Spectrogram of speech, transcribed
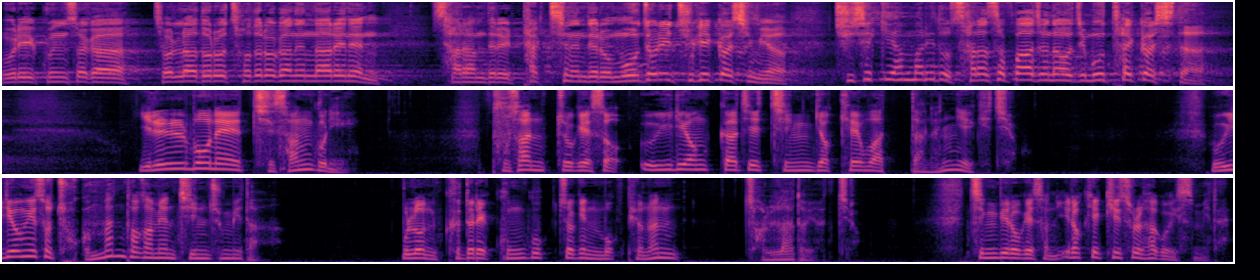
우리 군사가 전라도로 쳐들어가는 날에는 사람들을 닥치는 대로 모조리 죽일 것이며 쥐새끼 한 마리도 살아서 빠져나오지 못할 것이다. 일본의 지상군이 부산 쪽에서 의령까지 진격해 왔다는 얘기죠. 의령에서 조금만 더 가면 진주입니다. 물론 그들의 궁극적인 목표는 전라도였죠. 징비록에선 이렇게 기술하고 있습니다.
